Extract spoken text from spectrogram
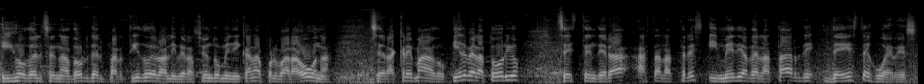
hijo del senador del Partido de la Liberación Dominicana por Barahona, será cremado y el velatorio se extenderá hasta las tres y media de la tarde de este jueves.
